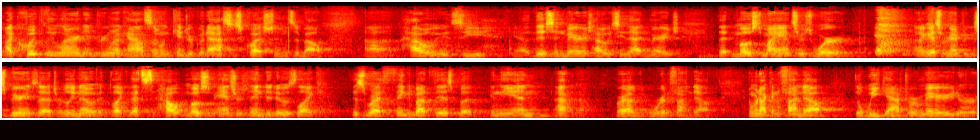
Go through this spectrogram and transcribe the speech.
I quickly learned in premarital counseling when Kendrick would ask us questions about uh, how we would see you know, this in marriage, how we see that in marriage, that most of my answers were, I guess we're going to have to experience that to really know it. Like, that's how most of answers ended. It was like, this is what I think about this, but in the end, I don't know. We're, going to find out. And we're not going to find out the week after we're married or,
